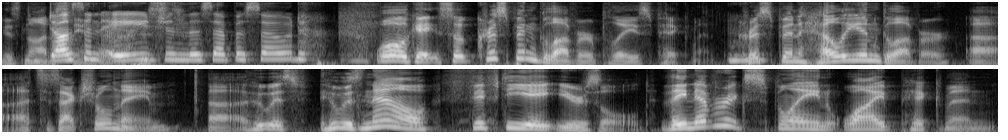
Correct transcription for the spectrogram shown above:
Is not doesn't age artist. in this episode. Well, okay, so Crispin Glover plays Pickman. Mm-hmm. Crispin Hellion Glover, uh, that's his actual name. Uh, who is who is now 58 years old. They never explain why Pickman,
